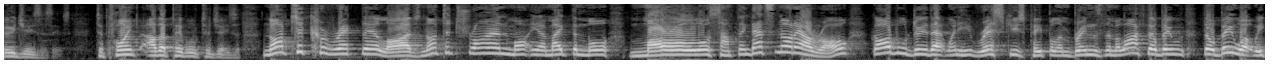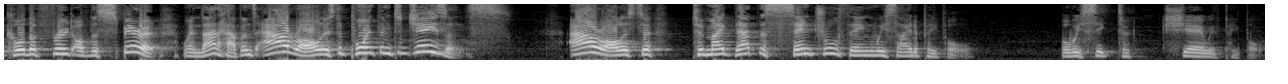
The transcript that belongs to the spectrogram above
who Jesus is, to point other people to Jesus, not to correct their lives, not to try and you know, make them more moral or something. That's not our role. God will do that when He rescues people and brings them alive. There'll be, there'll be what we call the fruit of the Spirit. When that happens, our role is to point them to Jesus. Our role is to, to make that the central thing we say to people or we seek to share with people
